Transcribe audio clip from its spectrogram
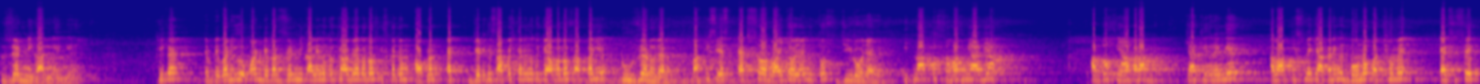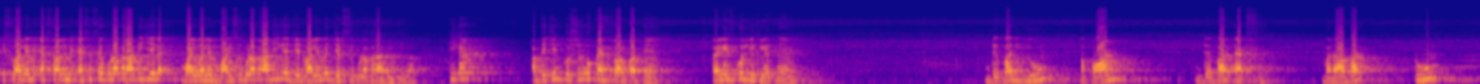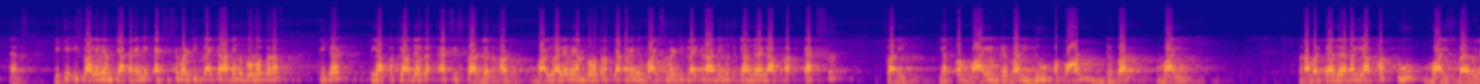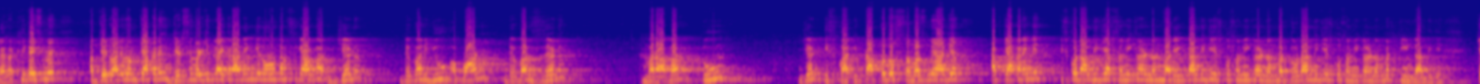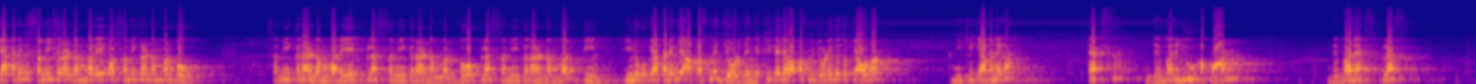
जेड निकाल लेंगे। ठीक है? जब डेबर यू अपॉन डेबर जेड निकालेंगे तो क्या हो जाएगा दोस्त? इसका जब हम अवकलन जेड के सापेक्ष करेंगे तो क्या होगा दोस्त? आपका ये टू जेड हो जाएगा। बाकी शेष एक्स और वाई क्या हो जाएँगे दोस्त? ज़ीरो हो जाएँगे। इतना आपको समझ में आ गया? अब दोस्त, यहाँ पर आप क्या करेंगे? अब आप इसमें क्या करेंगे? दोनों पक्षों में एक्स से, इस वाले में एक्स वाले में एक्स से गुणा करा दीजिएगा। वाई वाले में वाई से गुड़ा करा दीजिएगा। जेड वाले में जेड से गुणा करा दीजिएगा। ठीक है? अब देखिए इन क्वेश्चन को कैसे सॉल्व करते हैं। पहले इसको लिख लेते हैं। डेबर यू अपॉन डेबर एक्स बराबर टू एक्स देखिए इस वाले में हम क्या करेंगे? एक्स से मल्टीप्लाई करा देंगे दोनों तरफ़, ठीक है? तो ये आपका क्या हो जाएगा? एक्स स्क्वायर हो जाएगा। और वाई वाले में हम दोनों तरफ़ क्या करेंगे? वाई से मल्टीप्लाई करा देंगे तो क्या हो जाएगा आपका? एक्स सॉरी ये आपका वाई डेबर यू अपॉन डेबर वाई बराबर क्या हो जाएगा? ये आपका टू वाई स्क्वायर हो जाएगा, ठीक है इसमें? अब जेड वाले में हम क्या करेंगे? जेड से मल्टीप्लाई करा देंगे, दोनों तरफ़ से क्या होगा? जेड डेबर यू अपॉन डेबर जेड बराबर टू जेड स्क्वायर इतना आपको दोस्त समझ में आ गया। अब क्या करेंगे? इसको डाल दीजिए आप समीकरण नंबर एक डाल दीजिए, इसको समीकरण नंबर दो डाल दीजिए, इसको समीकरण नंबर तीन डाल दीजिए। क्या करेंगे? समीकरण नंबर एक और समीकरण नंबर दो। समीकरण नंबर एक प्लस समीकरण नंबर दो प्लस समीकरण नंबर तीन। तीनों को क्या करेंगे? आपस में जोड़ देंगे। ठीक है, जब आपस में जोड़ेंगे तो क्या होगा? देखिए क्या बनेगा? एक्स डेबर you upon डेबर x plus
